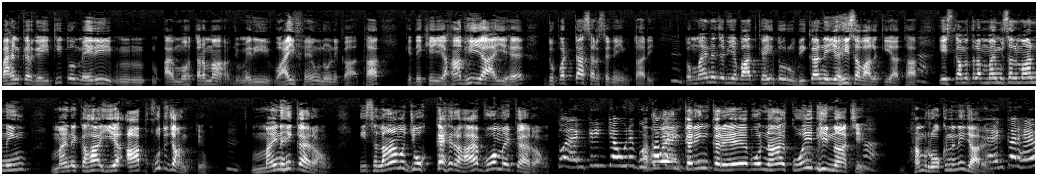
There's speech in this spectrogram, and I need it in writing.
पहन कर गई थी तो मेरी मोहतरमा जो मेरी वाइफ हैं उन्होंने कहा था कि देखिए यहाँ भी ये आई है दुपट्टा सर से नहीं उतारी। तो मैंने जब ये बात कही तो रूबिका ने यही सवाल किया था कि इसका मतलब मैं मुसलमान नहीं हूँ? मैंने कहा ये आप खुद जानते हो। मैं नहीं कह रहा हूँ। इस्लाम जो कह रहा है वो मैं कह रहा हूँ। तो एंकरिंग क्या उन्हें अब वो एंकरिंग करे वो ना कोई भी नाचे। हाँ। हम रोकने नहीं जा रहे एंकर है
